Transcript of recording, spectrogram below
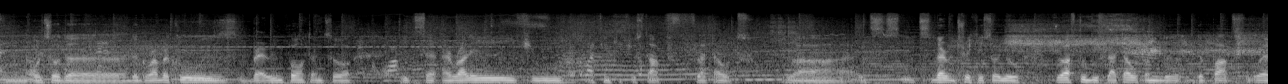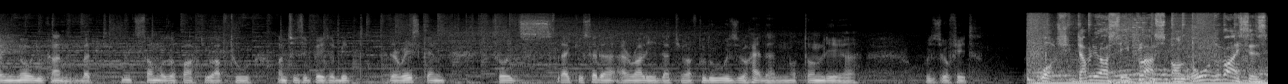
and also the the gravel crew is very important. So it's a, rally. If you, I think, if you start flat out, it's it's very tricky. So you you have to be flat out on the, the parts where you know you can, but in some of the parts you have to anticipate a bit the risk, and so it's like you said a, a rally that you have to do with your head and not only uh, with your feet. Watch WRC Plus on all devices.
